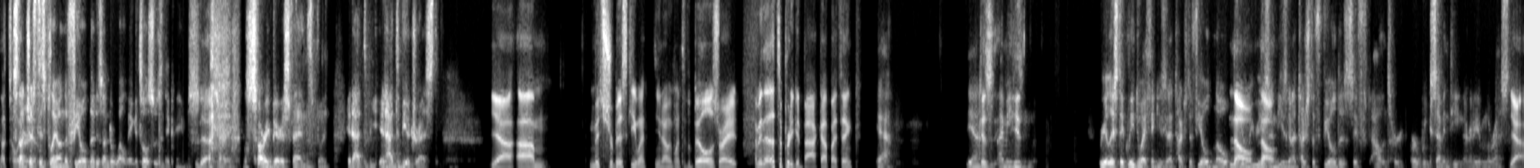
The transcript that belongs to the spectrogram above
that's it's not just his play on the field that is underwhelming. It's also his nicknames. Yeah. Sorry. Sorry, Bears fans, but it had to be it had to be addressed. Yeah. Um, Mitch Trubisky went, you know, went to the Bills, right? I mean, that's a pretty good backup, I think, Yeah. Yeah. because I mean, he's realistically, do I think he's going to touch the field? No. No, The only no. reason he's going to touch the field is if Allen's hurt or week 17, they're going to give him the rest. yeah.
